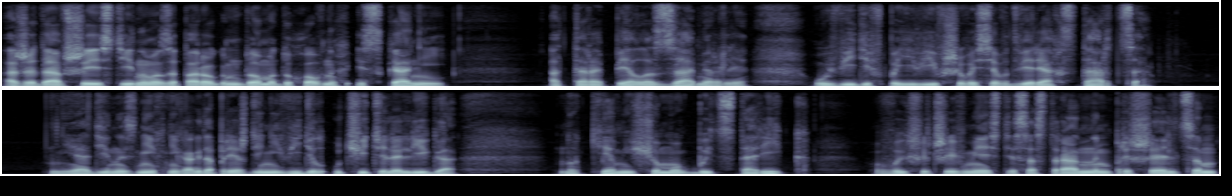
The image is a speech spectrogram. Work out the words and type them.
ожидавшие Стинова за порогом дома духовных исканий, оторопело замерли, увидев появившегося в дверях старца. Ни один из них никогда прежде не видел учителя Лига, но кем еще мог быть старик, вышедший вместе со странным пришельцем,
